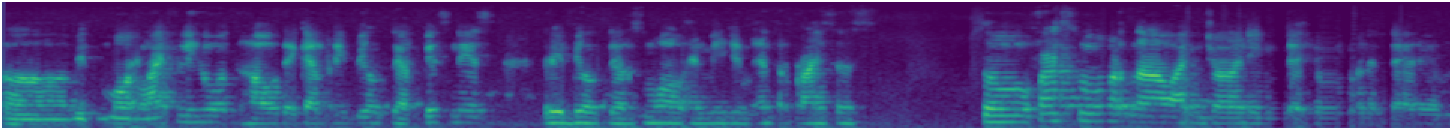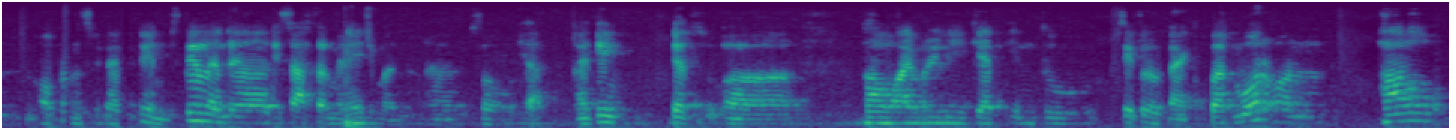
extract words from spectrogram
uh, with more livelihood, how they can rebuild their business, rebuild their small and medium enterprises. So fast forward now, I'm joining the humanitarian OpenStreetMap team, still in the disaster management. Uh, so yeah, I think that's uh, how I really get into civil tech, but more on how.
